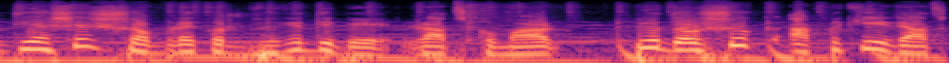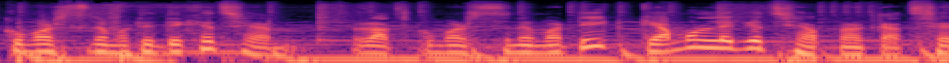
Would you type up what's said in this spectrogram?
ইতিহাসের সব রেকর্ড ভেঙে দিবে রাজকুমার। প্রিয় দর্শক, আপনি কি রাজকুমার সিনেমাটি দেখেছেন? রাজকুমার সিনেমাটি কেমন লেগেছে আপনার কাছে?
